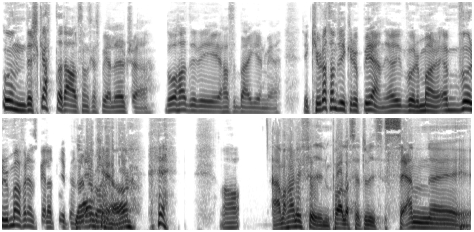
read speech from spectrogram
underskattade allsvenska spelare tror jag. Då hade vi Hasse Berggren med. Det är kul att han dyker upp igen. Jag vurmar, jag vurmar för den spelartypen. Nej, okay, ja. ja. ja. men han är fin på alla sätt och vis. Sen, eh,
